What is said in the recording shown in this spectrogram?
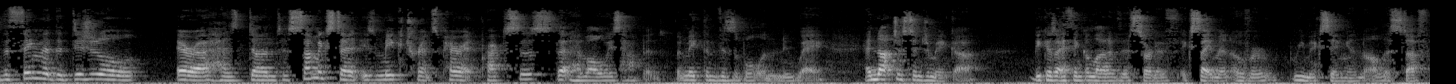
the thing that the digital era has done to some extent is make transparent practices that have always happened, but make them visible in a new way. And not just in Jamaica, because I think a lot of this sort of excitement over remixing and all this stuff,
